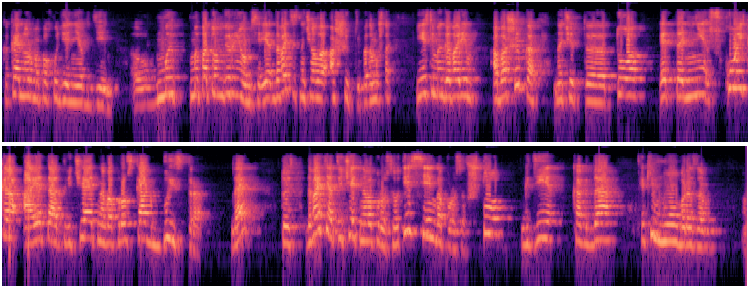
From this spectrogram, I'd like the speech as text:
Какая норма похудения в день? Э, мы, мы потом вернемся. Я, давайте сначала ошибки, потому что если мы говорим об ошибках, значит, э, то это не сколько, а это отвечает на вопрос, как быстро. Да? То есть давайте отвечать на вопросы. Вот есть 7 вопросов. Что, где, когда, каким образом, э,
